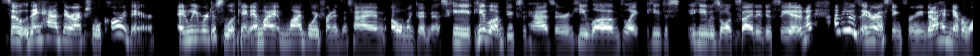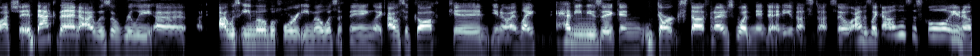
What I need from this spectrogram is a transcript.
so they had their actual car there and we were just looking and my my boyfriend at the time oh my goodness he he loved dukes of hazzard. He loved like he just he was all excited to see it. And i, I mean it was interesting for me but i had never watched it. And back then i was a really uh i was emo before emo was a thing. Like i was a goth kid you know i liked heavy music and dark stuff and i just wasn't into any of that stuff. So i was like oh this is cool you know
